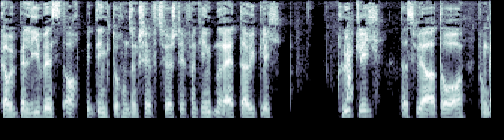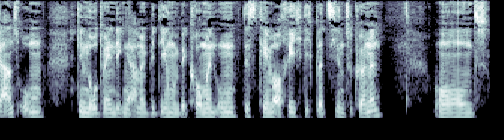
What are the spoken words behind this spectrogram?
glaube ich, bei Livest auch bedingt durch unseren Geschäftsführer Stefan Kindenreiter wirklich glücklich, dass wir da von ganz oben die notwendigen Rahmenbedingungen bekommen, um das Thema auch richtig platzieren zu können. Und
